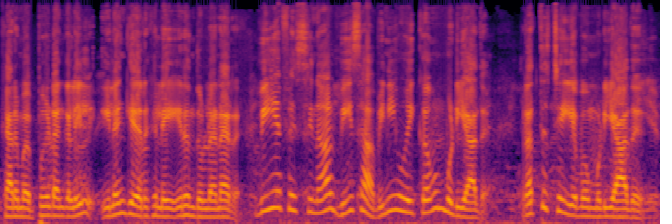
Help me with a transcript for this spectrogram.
கரும பீடங்களில் இலங்கையர்களே இருந்துள்ளனர். விஎஃப்எஸ்ஸினால் விசா விநியோகிக்கவும் முடியாது. ரத்து செய்யவும் முடியாது.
